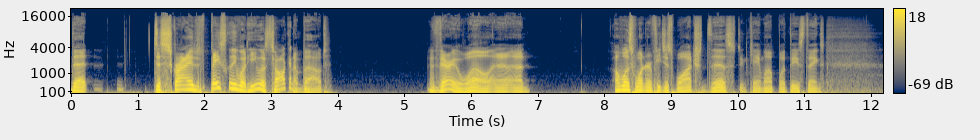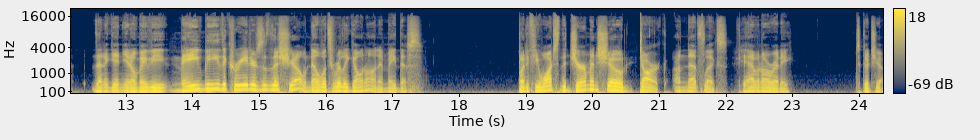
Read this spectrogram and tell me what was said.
that describes basically what he was talking about very well, and I almost wonder if he just watched this and came up with these things then again, you know, maybe maybe the creators of this show know what's really going on and made this. But if you watch the German show Dark on Netflix, if you haven't already, it's a good show.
